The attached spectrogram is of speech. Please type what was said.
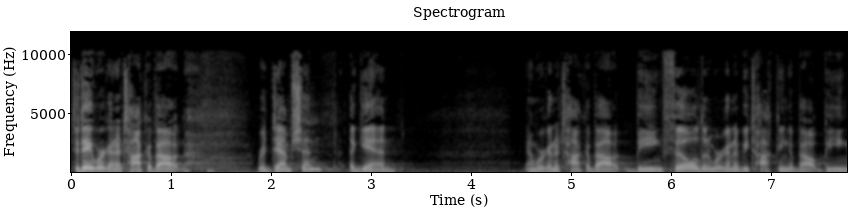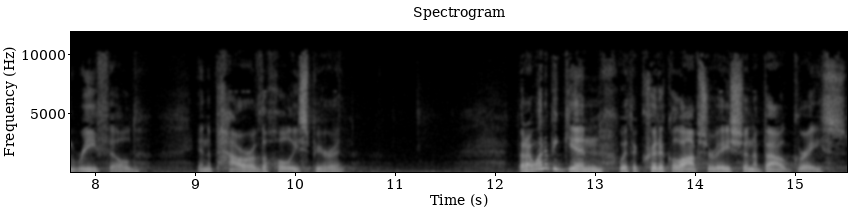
Today we're going to talk about redemption again and we're going to talk about being filled, and we're going to be talking about being refilled in the power of the Holy Spirit. But I want to begin with a critical observation about grace.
